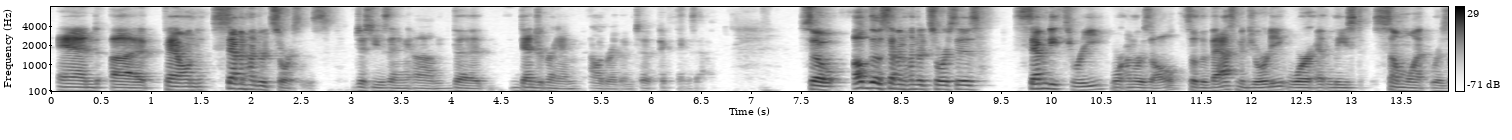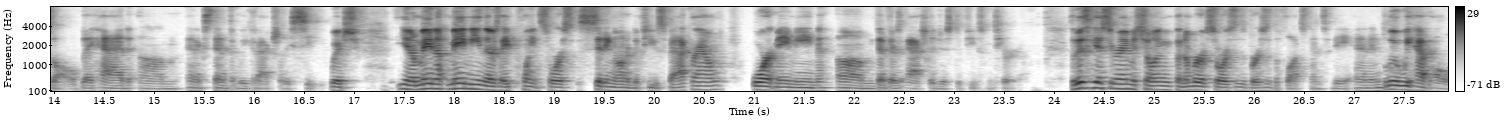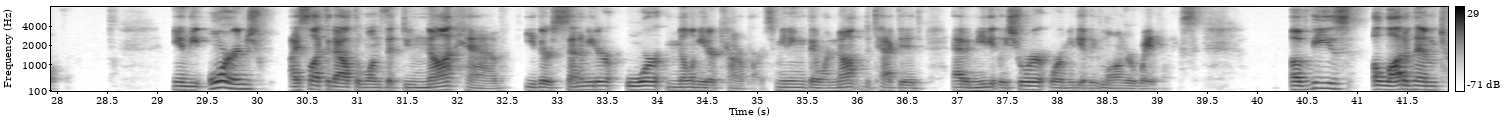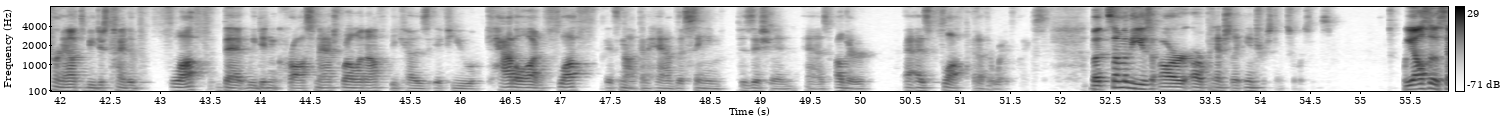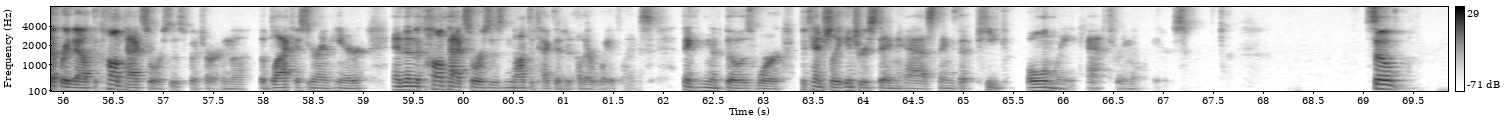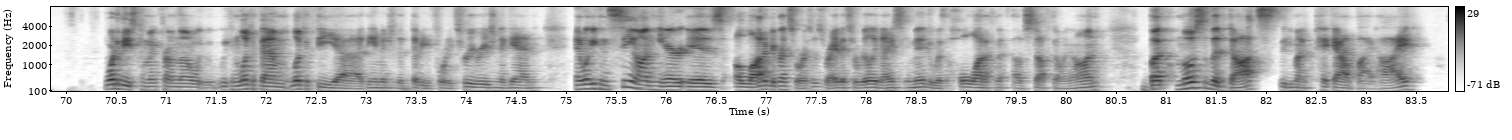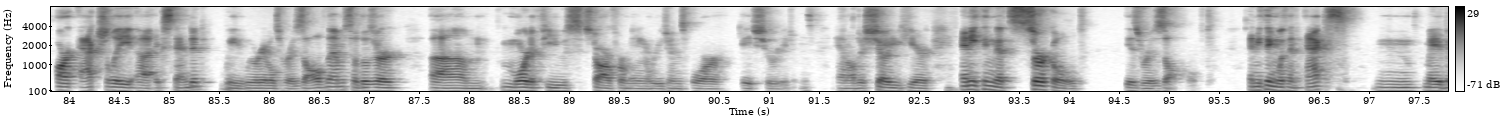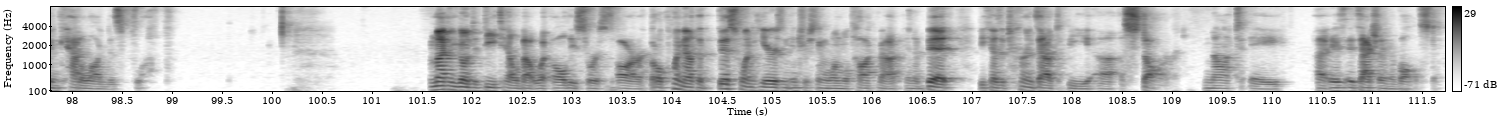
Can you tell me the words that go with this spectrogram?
and uh, found 700 sources just using um, the dendrogram algorithm to pick things out. So of those 700 sources, 73 were unresolved. So the vast majority were at least somewhat resolved. They had um, an extent that we could actually see, which you know may not may mean there's a point source sitting on a diffuse background, or it may mean um, that there's actually just diffuse material. So this histogram is showing the number of sources versus the flux density, and in blue we have all of them. In the orange, I selected out the ones that do not have either centimeter or millimeter counterparts, meaning they were not detected at immediately shorter or immediately longer wavelengths. Of these, a lot of them turn out to be just kind of fluff that we didn't cross match well enough because if you catalog fluff, it's not going to have the same position as other as fluff at other wavelengths. But some of these are, are potentially interesting sources. We also separated out the compact sources, which are in the, the black histogram here, and then the compact sources not detected at other wavelengths thinking that those were potentially interesting as things that peak only at three millimeters. So what are these coming from though? We, we can look at them, look at the, uh, the image of the W43 region again. And what you can see on here is a lot of different sources, right? It's a really nice image with a whole lot of, of stuff going on. But most of the dots that you might pick out by eye are actually uh, extended. We, we were able to resolve them. So those are um, more diffuse star forming regions or H2 regions. And I'll just show you here, anything that's circled is resolved. Anything with an X mm, may have been cataloged as fluff. I'm not going to go into detail about what all these sources are, but I'll point out that this one here is an interesting one we'll talk about in a bit because it turns out to be a, a star, not a, uh, it's, it's, actually an evolved star.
